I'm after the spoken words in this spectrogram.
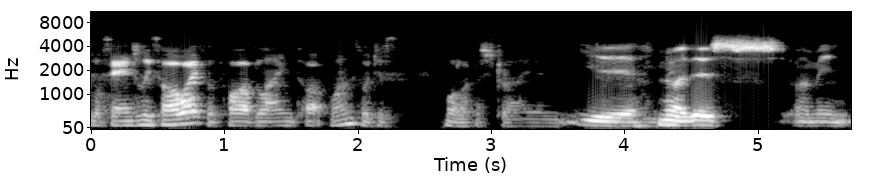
Los Angeles highways, the five lane type ones, or just more like Australian? yeah, no, there's I mean,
